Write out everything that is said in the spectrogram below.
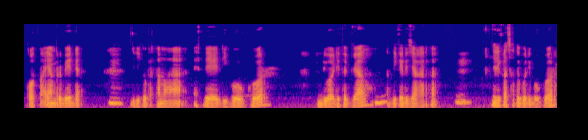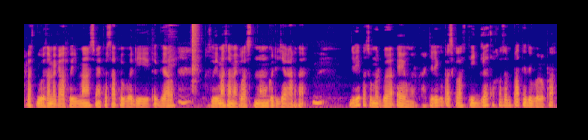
kota yang berbeda. Hmm. Jadi gue pertama SD di Bogor, kedua di Tegal, Hmm. ketiga di Jakarta. Hmm. Jadi kelas 1 gue di Bogor, kelas 2 sampai kelas 5, semester 1 gue di Tegal, Hmm. kelas 5 sampai kelas 6 gue di Jakarta. Hmm. Jadi pas umur gue, eh umur gue, jadi gue pas kelas 3 atau kelas 4 itu gue lupa.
